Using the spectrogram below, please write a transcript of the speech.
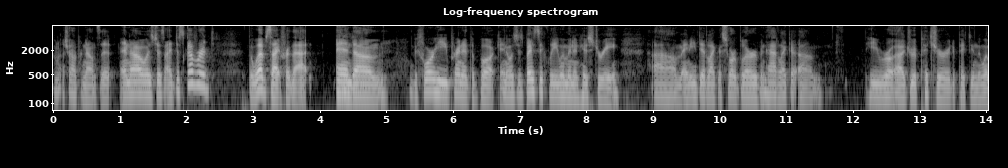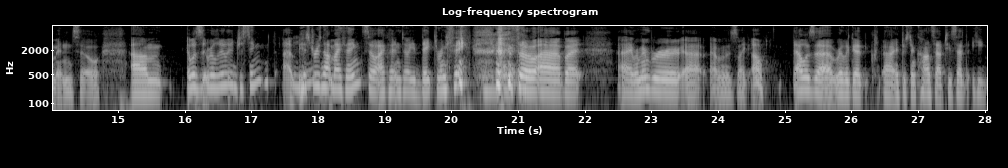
I'm not sure how to pronounce it. And I was just I discovered the website for that, and mm-hmm. um, before he printed the book, and it was just basically women in history. Um, and he did like a short blurb and had like a um, he wrote, uh, drew a picture depicting the women. So um, it was really, really interesting. Uh, mm-hmm. History is not my thing, so I couldn't tell you dates or anything. so, uh, but I remember uh, I was like, oh, that was a really good, uh, interesting concept. He said he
